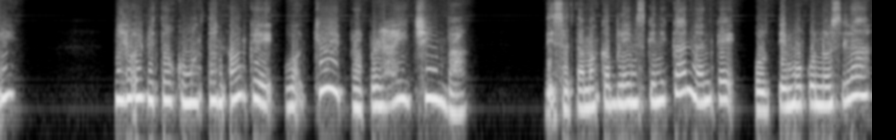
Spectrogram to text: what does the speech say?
eh. Maluoy bitaw ko magtanaw kay wa kyo'y proper hygiene ba? Di sa tamang ka-blames kini kanan kay ultimo kuno sila.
